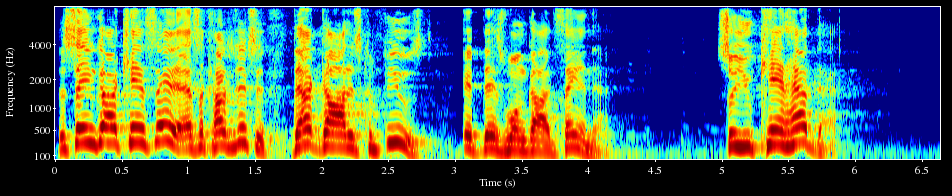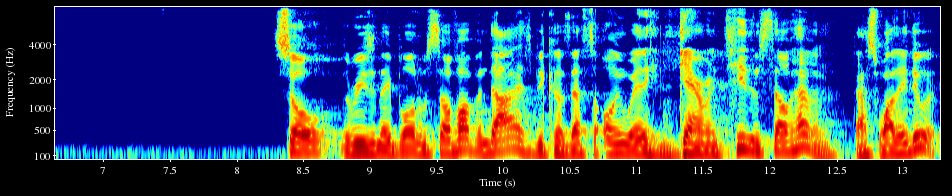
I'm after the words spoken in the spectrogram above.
The same God can't say that. That's a contradiction. That God is confused if there's one God saying that. So you can't have that. So the reason they blow themselves up and die is because that's the only way they can guarantee themselves heaven. That's why they do it.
